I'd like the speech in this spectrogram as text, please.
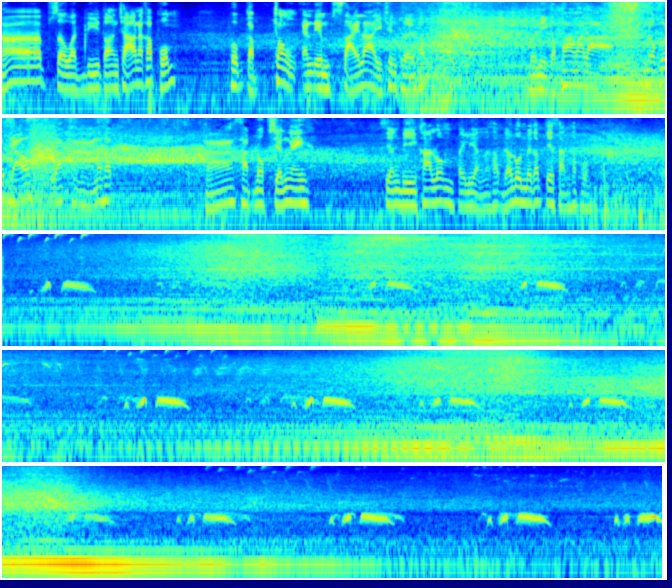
ครับสวัสดีตอนเช้านะครับผมพบกับช่อง NM สายล่าอีกเช่นเคยครับเมื่อนี้กับผ้ามาลานกรถแถวรักหานะครับ หาขัดนกเสียงไงเสียงดีค่าล่มไปเลี้ยงนะครับ เดี๋ยวรุนไปครับเจสันครับผม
